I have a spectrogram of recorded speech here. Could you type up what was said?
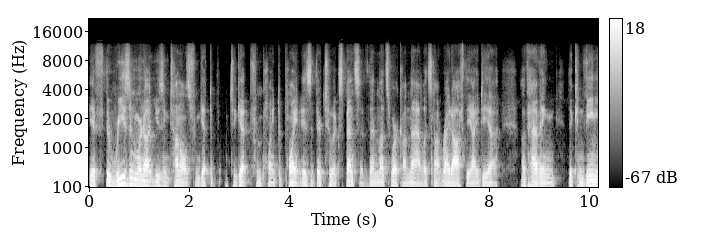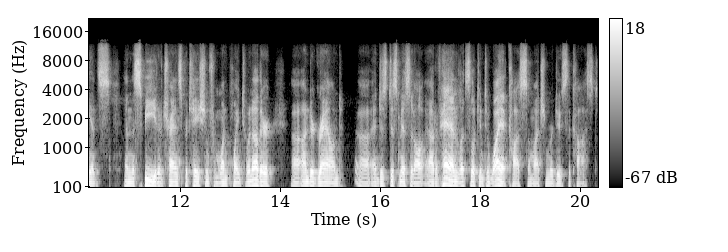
if the reason we're not using tunnels from get to, to get from point to point is that they're too expensive, then let's work on that. Let's not write off the idea of having the convenience and the speed of transportation from one point to another uh, underground uh, and just dismiss it all out of hand, let's look into why it costs so much and reduce the cost.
